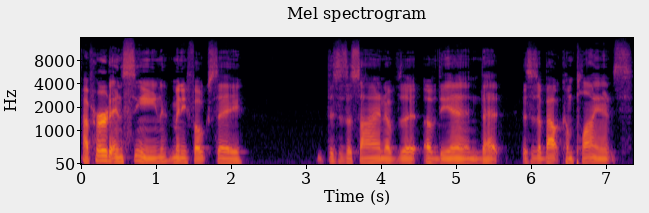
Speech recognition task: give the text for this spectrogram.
I've heard and seen many folks say this is a sign of the of the end that this is about compliance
